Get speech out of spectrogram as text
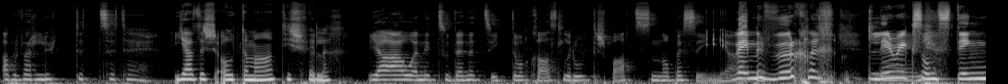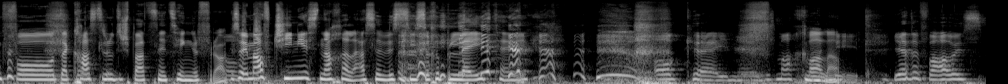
Aber wer läutet sie denn? Ja, das ist automatisch vielleicht. Ja, auch nicht zu den Zeiten, wo Kasseler Ruder Spatzen noch besingen. Wenn wir wirklich die Lyrics und das Ding von den Kasseler oder Spatzen nicht hinterfragen. Soll ich mal auf Genius nachlesen, was sie sich überlegt haben? Okay, nein, das machen Voilà. wir nicht. Jedenfalls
